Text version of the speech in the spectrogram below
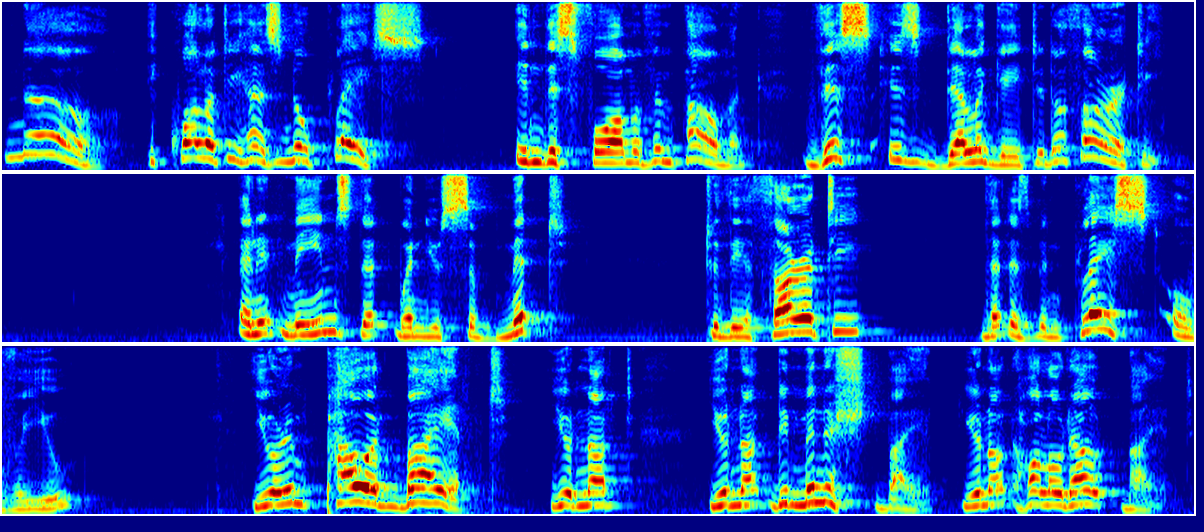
No, equality has no place in this form of empowerment. This is delegated authority. And it means that when you submit to the authority that has been placed over you, you're empowered by it. You're not, you're not diminished by it. You're not hollowed out by it.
